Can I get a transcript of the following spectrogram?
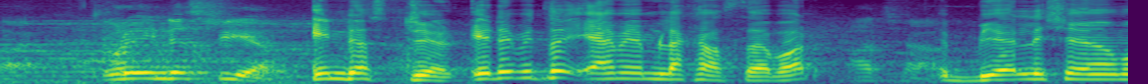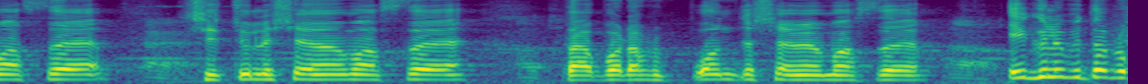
হয়। ইন্ডাস্ট্রিয়াল ইন্ডাস্ট্রিয়াল এটার ভিতরে এম এম লেখা আছে আবার। আচ্ছা। বিয়াল্লিশ এম এম আছে ছেচল্লিশ এম এম আছে তারপর আপনার পঞ্চাশ এম এম আছে। এগুলোর ভিতরে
